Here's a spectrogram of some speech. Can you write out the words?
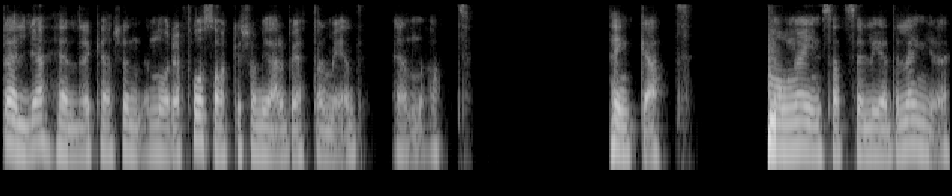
välja hellre kanske några få saker som vi arbetar med än att tänka att många insatser leder längre.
